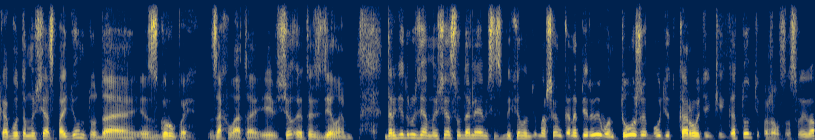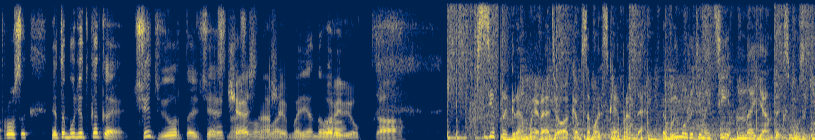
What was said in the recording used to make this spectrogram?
Как будто мы сейчас пойдем туда с группой захвата и все это сделаем. Дорогие друзья, мы сейчас удаляемся с Михаилом Тимошенко на перерыв. Он тоже будет коротенький. Готовьте, пожалуйста, свои вопросы. Это будет какая? Четвертая часть, часть нашего нашей... военного да. ревю. Да. Все программы радио Комсомольская правда вы можете найти на Яндекс Музыке.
